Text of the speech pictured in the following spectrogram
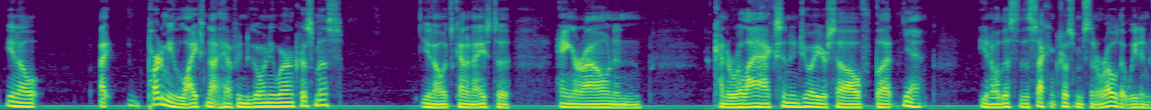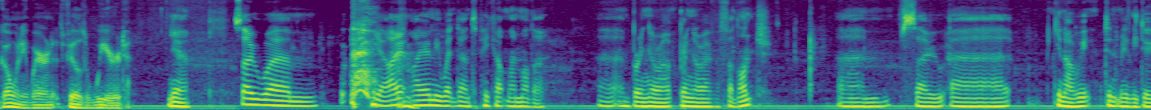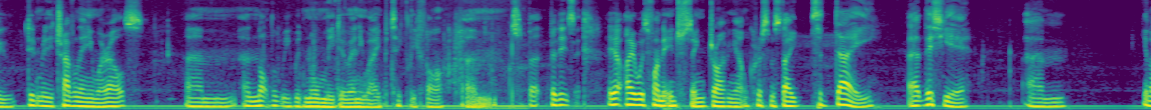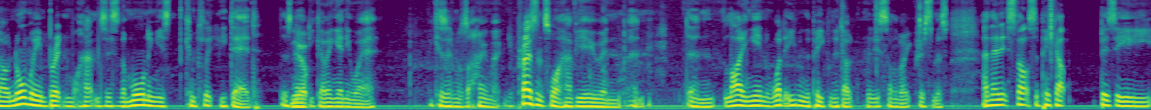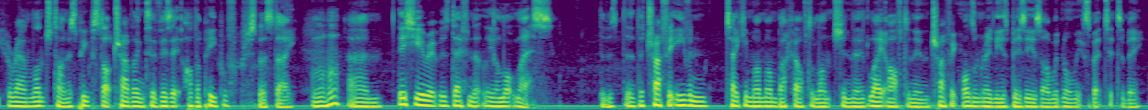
you know i part of me likes not having to go anywhere on christmas you know it's kind of nice to hang around and kind of relax and enjoy yourself but Yeah. you know this is the second christmas in a row that we didn't go anywhere and it feels weird Yeah. So um, yeah, I, I only went down to pick up my mother uh, and bring her up, bring her over for lunch. Um, so uh, you know, we didn't really do, didn't really travel anywhere else, um, and not that we would normally do anyway, particularly far. Um, but but it's, I always find it interesting driving out on Christmas Day. Today, uh, this year. Um, you know, normally in Britain, what happens is the morning is completely dead. There's Yep. nobody going anywhere because everyone's at home opening your presents, what have you, and and and lying in. What even the people who don't really celebrate Christmas, and then it starts to pick up busy around lunchtime as people start travelling to visit other people for Christmas Day. mm-hmm. Um, this year it was definitely a lot less. There was the, the traffic, even taking my mum back after lunch in the late afternoon, the traffic wasn't really as busy as I would normally expect it to be,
